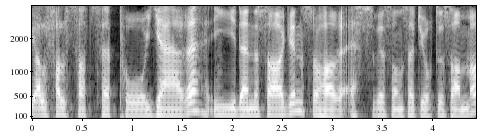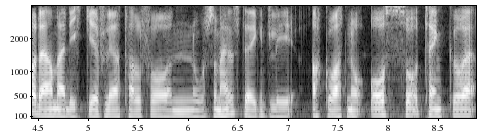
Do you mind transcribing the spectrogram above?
iallfall satt seg på gjerdet i denne saken, så har SV sånn sett gjort det samme, og dermed er det ikke flertall for noe som helst egentlig akkurat nå. Og så tenker jeg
